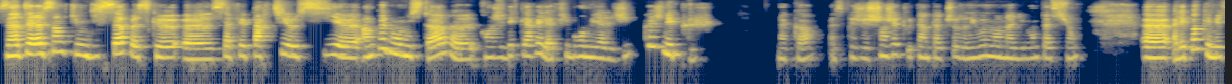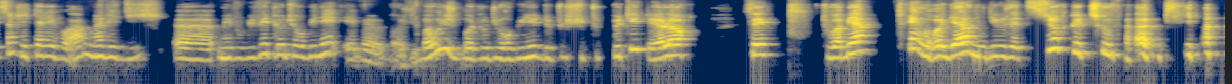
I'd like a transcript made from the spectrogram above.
c'est intéressant que tu me dises ça parce que ça fait partie aussi un peu de mon histoire quand j'ai déclaré la fibromyalgie que je n'ai plus. D'accord? Parce que j'ai changé tout un tas de choses au niveau de mon alimentation. à l'époque, les médecins que j'étais allée voir m'avaient dit Mais vous buvez de l'eau du robinet? Et ben, bah, je dis Bah oui, je bois de l'eau du robinet depuis que je suis toute petite. Et alors? C'est tout va bien? Il me regarde, il me dit Vous êtes sûr que tout va bien?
